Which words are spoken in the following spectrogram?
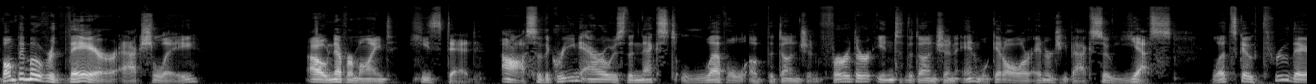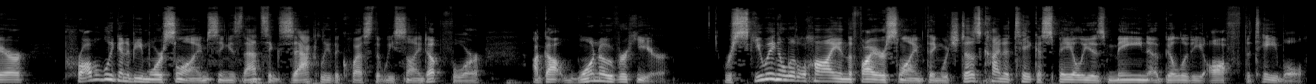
Bump him over there, actually. Oh, never mind. He's dead. Ah, so the green arrow is the next level of the dungeon, further into the dungeon, and we'll get all our energy back. So, yes, let's go through there. Probably going to be more slime, seeing as that's exactly the quest that we signed up for. I got one over here. We're skewing a little high in the fire slime thing, which does kind of take Aspalia's main ability off the table,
